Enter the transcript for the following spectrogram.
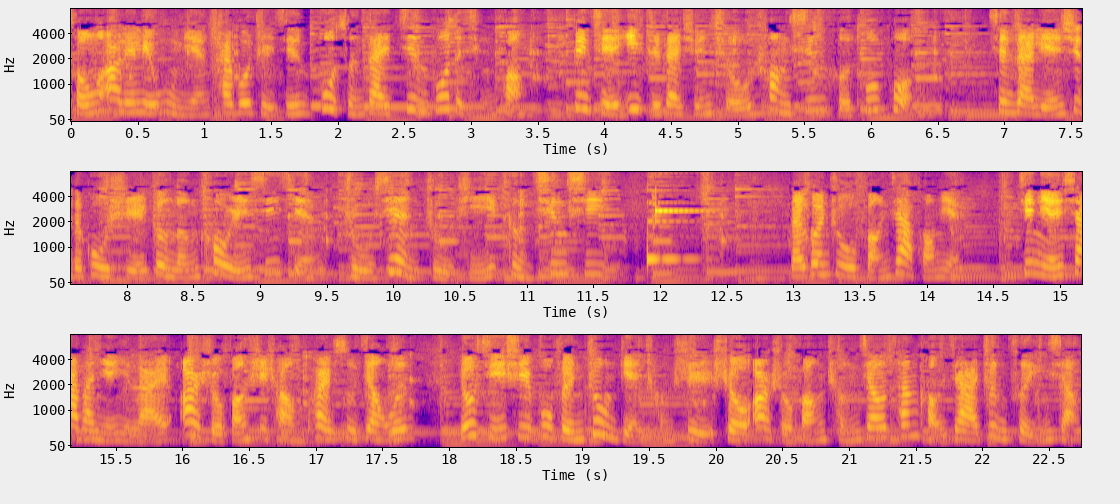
从2005年开播至今，不存在禁播的情况，并且一直在寻求创新和突破。现在连续的故事更能扣人心弦，主线主题更清晰。来关注房价方面。今年下半年以来，二手房市场快速降温，尤其是部分重点城市受二手房成交参考价政策影响，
